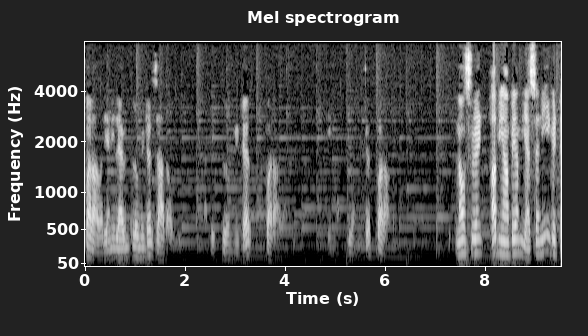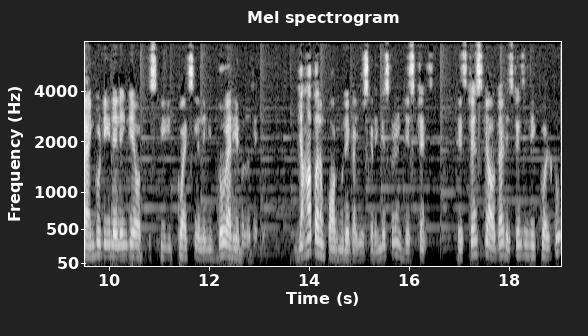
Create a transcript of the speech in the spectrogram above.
per hour यानी इलेवन किलोमीटर ज़्यादा होगी। Kilometre per hour kilometre per hour now student अब यहाँ पे हम ऐसा नहीं है कि टाइम को टी ले लेंगे और स्पीड को एक्स ले लेंगे, दो वेरिएबल हो जाएँगे। यहाँ पर हम फॉर्मूले का यूज़ करेंगे स्टूडेंट डिस्टेंस डिस्टेंस क्या होता है? Distance is equal to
